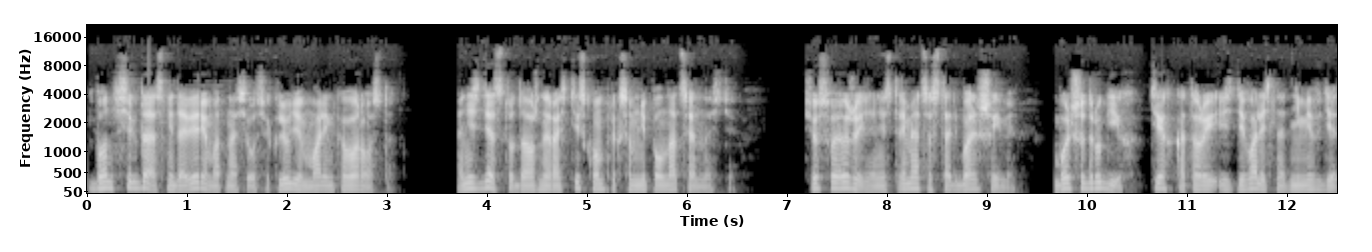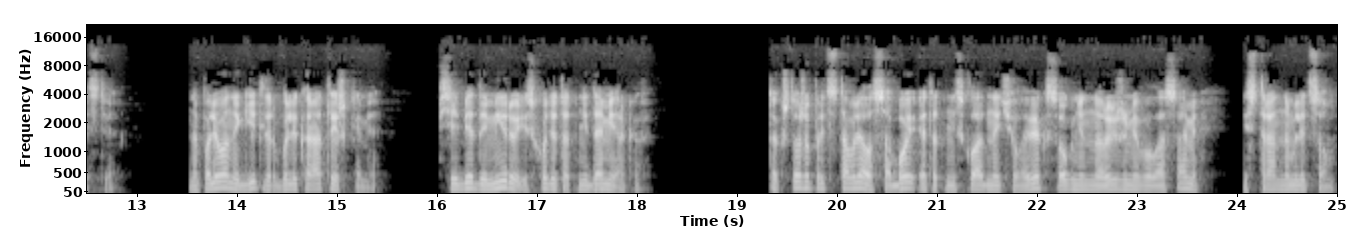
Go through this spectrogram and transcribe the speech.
Бонд всегда с недоверием относился к людям маленького роста. Они с детства должны расти с комплексом неполноценности. Всю свою жизнь они стремятся стать большими, больше других, тех, которые издевались над ними в детстве. Наполеон и Гитлер были коротышками. Все беды мира исходят от недомерков. Так что же представлял собой этот нескладный человек с огненно-рыжими волосами и странным лицом?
